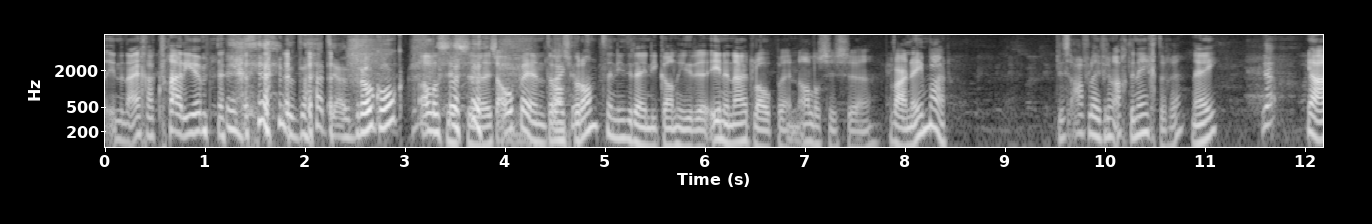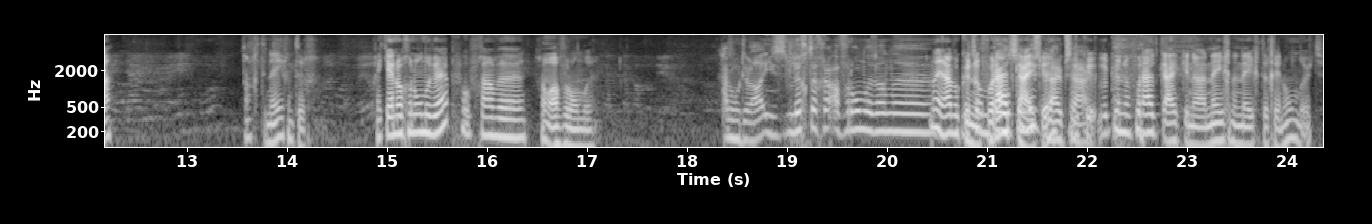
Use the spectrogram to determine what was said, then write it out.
in een eigen aquarium. ja, inderdaad. Ja, het rookhok. Alles is, eh, is open en transparant. En iedereen die kan hier in en uitlopen. En alles is waarneembaar. Dit is aflevering 98, hè? Nee? Ja. Ja. 98. Had jij nog een onderwerp? Of gaan we, gaan we afronden? Ja, we moeten wel iets luchtiger afronden dan. eh Nou ja, we kunnen vooruitkijken. We, we kunnen vooruitkijken naar 99 en 100.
